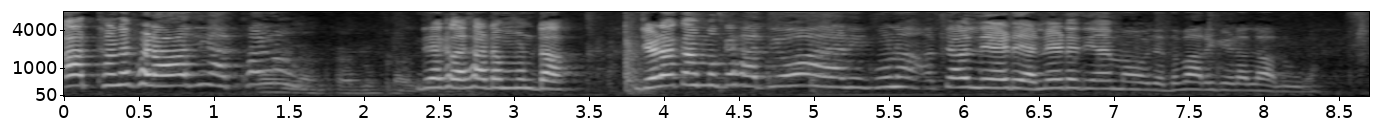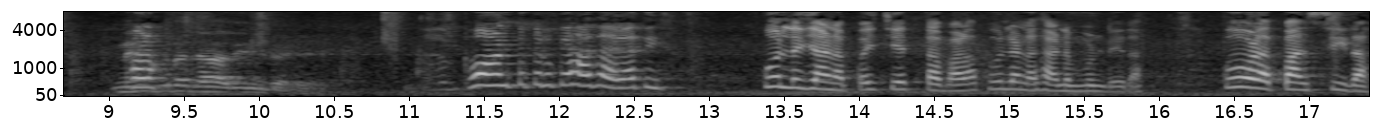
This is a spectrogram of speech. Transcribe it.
ਹੱਥਾਂ ਨੇ ਫੜਾ ਜੀ ਹੱਥਾਂ ਨੂੰ ਦੇਖ ਲੈ ਸਾਡਾ ਮੁੰਡਾ। ਜਿਹੜਾ ਕੰਮ ਕਿਹਾ ਸੀ ਉਹ ਆਇਆ ਨਹੀਂ ਹੁਣ ਚੱਲ ਨੇੜੇ ਆ ਨੇੜੇ ਦੀ ਐ ਮੌਜ ਆ, ਦੁਬਾਰਾ ਗੇੜਾ ਲਾ ਲੂਗਾ। ਨਿੰਬੂ ਨਹੀਂ ਰਹੇ ਫੋਨ ਤੇ ਤੈਨੂੰ ਕਿਹਾ ਤਾਂ ਹੈਗਾ ਤੀ ਭੁੱਲ ਜਾਣਾ ਪਈ ਚੇਤਾ ਵਾਲਾ ਭੁੱਲਣਾ ਸਾਡੇ ਮੁੰਡੇ ਦਾ। ਭੋਲਾ ਪੰਛੀ ਦਾ।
